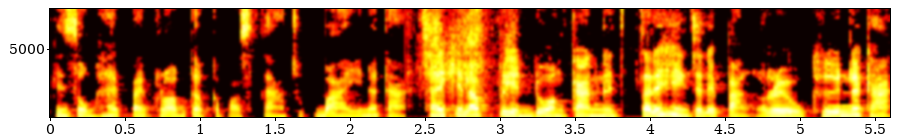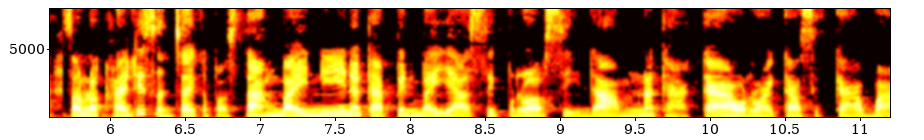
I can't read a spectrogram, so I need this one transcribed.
พินส่งให้ไปพร้อมกับกระเป๋าสตางค์ทุกใบนะคะ ใช้เคล็ดลับเปลี่ยนดวงการเงินจะได้เฮงจะได้ปังเร็วขึ้นนะคะ สำหรับใครที่สนใจกระเป๋าสตางค์ใบนี้นะคะ เป็นใบยาซิปรอบสีดำนะคะ 999 บาท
